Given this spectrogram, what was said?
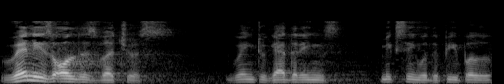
when is all this virtuous? Going to gatherings, mixing with the people,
